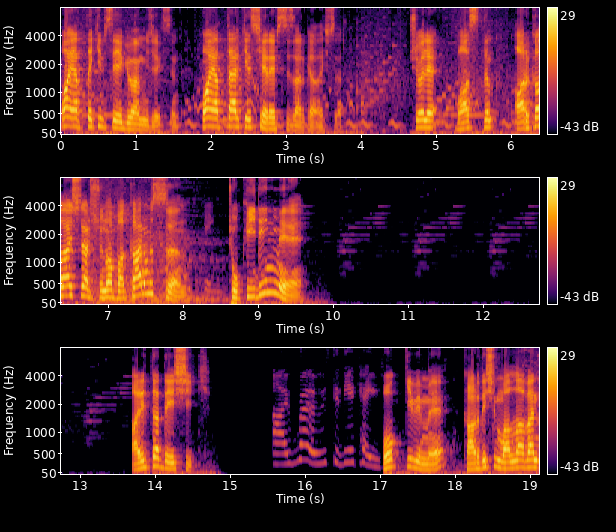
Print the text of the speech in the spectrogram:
Bu hayatta kimseye güvenmeyeceksin. Bu hayatta herkes şerefsiz arkadaşlar. Şöyle bastım. Arkadaşlar şuna bakar mısın? Çok iyi değil mi? Harita değişik. Bok gibi mi? Kardeşim vallahi ben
